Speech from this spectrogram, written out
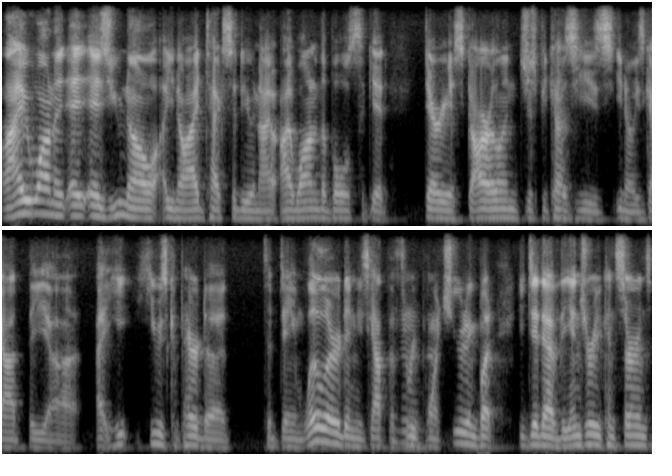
I, I wanted, as you know, you know, I texted you and I, I wanted the Bulls to get Darius Garland just because he's, you know, he's got the uh, he he was compared to to Dame Lillard and he's got the mm-hmm. three point shooting, but he did have the injury concerns.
